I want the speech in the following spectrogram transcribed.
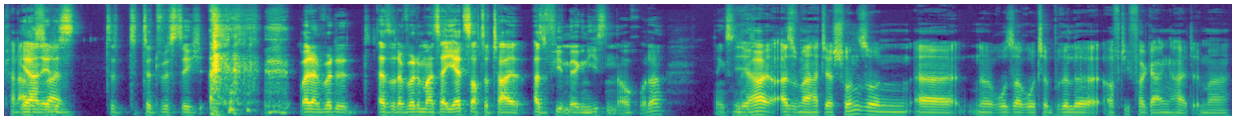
Kann alles ja, nee, sein. Das, das, das, das wüsste ich. Weil dann würde, also da würde man es ja jetzt auch total, also viel mehr genießen auch, oder? Denkst du nicht? Ja, also man hat ja schon so ein, äh, eine rosarote Brille auf die Vergangenheit immer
